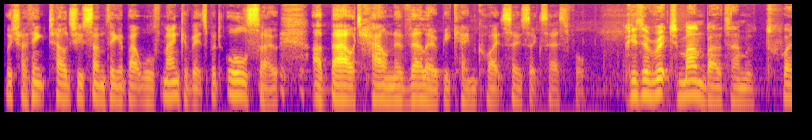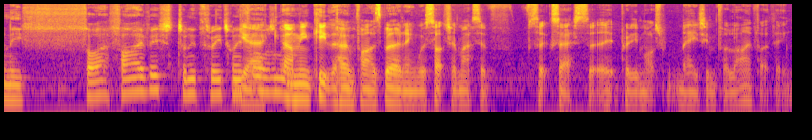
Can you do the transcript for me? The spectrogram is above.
which I think tells you something about Wolf Mankowitz, but also about how Novello became quite so successful. He's a rich man by the time of 25 ish, 23, 24, yeah, I mean, Keep the Home Fires Burning was such a massive success that it pretty much made him for life, I think.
